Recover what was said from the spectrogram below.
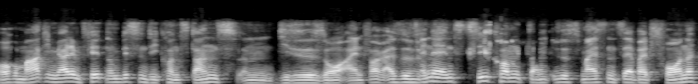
Jorge Martin, ja, dem fehlt noch ein bisschen die Konstanz ähm, diese Saison einfach. Also wenn er ins Ziel kommt, dann ist es meistens sehr weit vorne.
